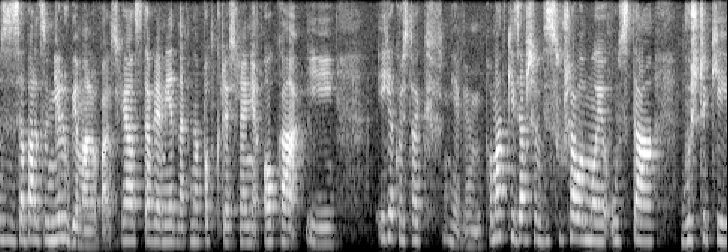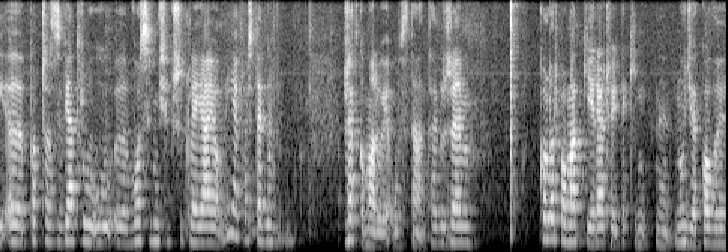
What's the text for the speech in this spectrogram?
za bardzo nie lubię malować. Ja stawiam jednak na podkreślenie oka i, i jakoś tak, nie wiem, pomadki zawsze wysuszały moje usta, błyszczyki e, podczas wiatru, e, włosy mi się przyklejają i jakoś tak rzadko maluję usta. Także kolor pomadki raczej taki e, nudziakowy,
